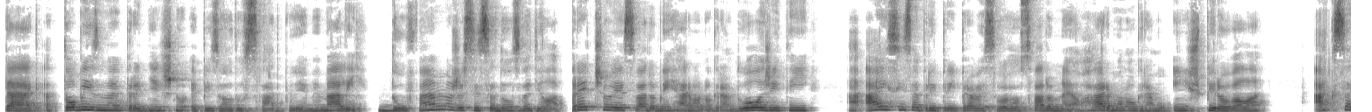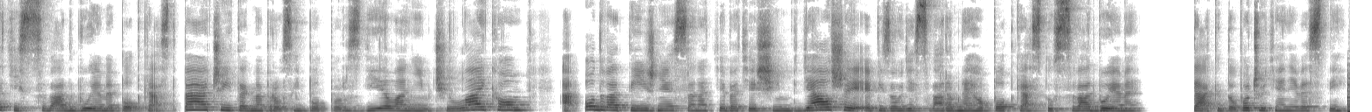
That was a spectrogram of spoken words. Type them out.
Tak a to by sme pre dnešnú epizódu Svadbujeme mali. Dúfam, že si sa dozvedela, prečo je svadobný harmonogram dôležitý a aj si sa pri príprave svojho svadobného harmonogramu inšpirovala. Ak sa ti Svadbujeme podcast páči, tak ma prosím podpor sdielaním či lajkom a o dva týždne sa na teba teším v ďalšej epizóde svadobného podcastu Svadbujeme. Tak do počutia nevesty.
